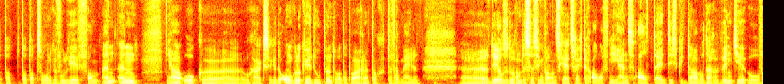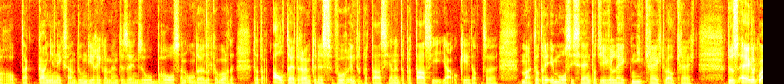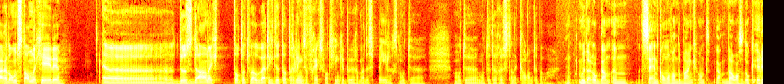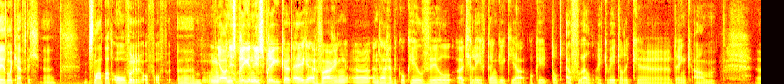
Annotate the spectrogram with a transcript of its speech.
dat dat, zo'n gevoel geeft van. En, en ja, ook, uh, hoe ga ik zeggen, de ongelukkige doelpunten, want dat waren het toch, te vermijden. Uh, deels door een beslissing van een scheidsrechter, al of niet hens. Altijd discutabel, daar wint je over op. Daar kan je niks aan doen. Die reglementen zijn zo broos en onduidelijk geworden dat er altijd ruimte is voor interpretatie. En interpretatie, ja, oké, dat uh, maakt dat er emoties zijn, dat je gelijk niet krijgt, wel krijgt. Dus eigenlijk waren de omstandigheden uh, dusdanig tot het wel wettigde dat er links of rechts wat ging gebeuren. Maar de spelers moeten, moeten, moeten de rust en de kalmte bewaren. Moet daar ook dan een sein komen van de bank? Want ja, daar was het ook redelijk heftig. Uh, slaat dat over? Of, of, uh... Ja, nu spreek, nu spreek ik uit eigen ervaring. Uh, en daar heb ik ook heel veel uit geleerd, denk ik. Ja, oké, okay, tot ofwel. Ik weet dat ik uh, denk aan uh,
